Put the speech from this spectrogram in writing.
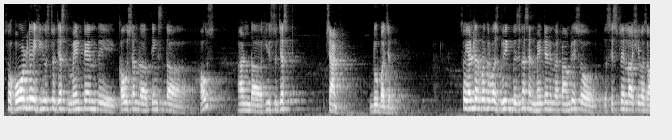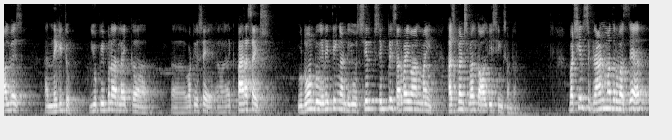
So whole day he used to just maintain the cows and things in the house, and uh, he used to just chant, do bhajan. So elder brother was doing business and maintaining the family. So the sister-in-law she was always a negative. You people are like uh, uh, what you say, like parasites. You don't do anything and you simply survive on my husband's wealth. All these things and all. But since grandmother was there,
